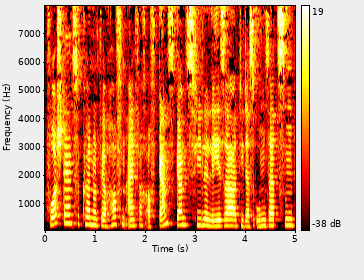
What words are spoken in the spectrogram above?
vorstellen zu können. Und wir hoffen einfach auf ganz, ganz viele Leser, die das umsetzen.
